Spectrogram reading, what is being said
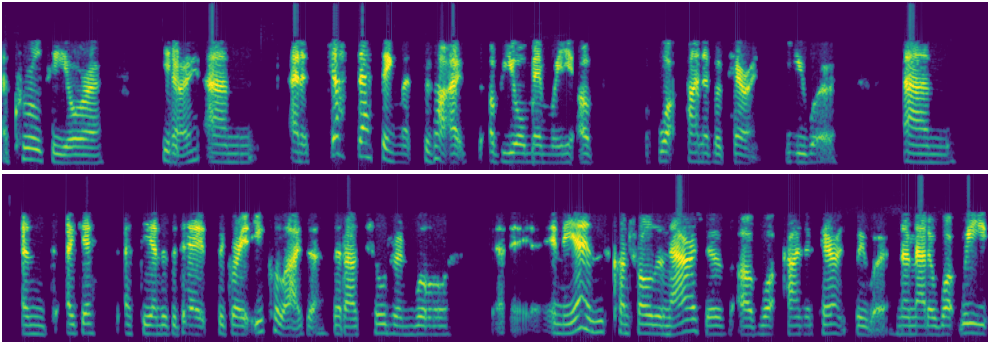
a cruelty or a, you know, um, And it's just that thing that survives of your memory of, what kind of a parent you were. Um, and I guess at the end of the day, it's the great equalizer that our children will, uh, in the end, control the narrative of what kind of parents we were, no matter what we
